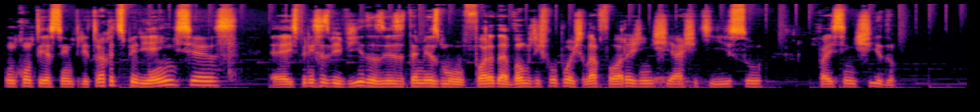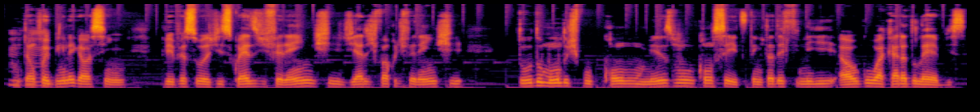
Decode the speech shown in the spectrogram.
um contexto entre troca de experiências, é, experiências vividas, às vezes até mesmo fora da vamos, a gente falou, poxa, lá fora a gente acha que isso faz sentido. Então, uhum. Então foi bem legal, assim, ver pessoas de squads diferentes, de áreas de foco diferente, todo mundo, tipo, com o mesmo conceito, tentar definir algo a cara do Labs.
